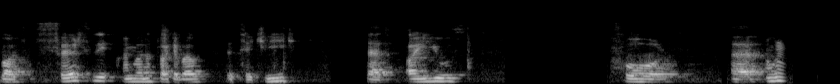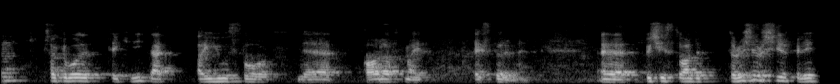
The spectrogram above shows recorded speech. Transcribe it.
But firstly, I'm gonna talk about the technique that I use for, uh, I'm going to talk about a technique that I use for the all of my experiment, uh, which is called the pressure shear plate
